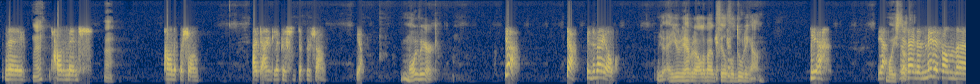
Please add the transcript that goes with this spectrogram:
Nee, Nee? het is gewoon een mens. Ah. Gewoon een persoon. Uiteindelijk is het de persoon. Mooi werk. Ja. Ja, vinden wij ook. Ja, en jullie hebben er allebei ook veel voldoening aan. Ja. ja. Mooie we zijn in het midden van, eh,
